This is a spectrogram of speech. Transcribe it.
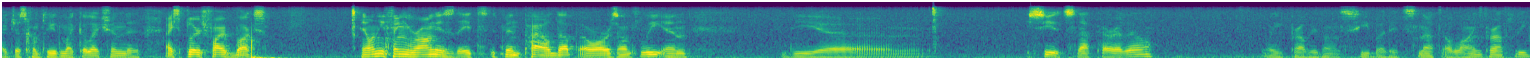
I just completed my collection. I splurged five bucks. The only thing wrong is it's, it's been piled up horizontally and the uh, you see it's not parallel. Well, you probably don't see, but it's not aligned properly.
